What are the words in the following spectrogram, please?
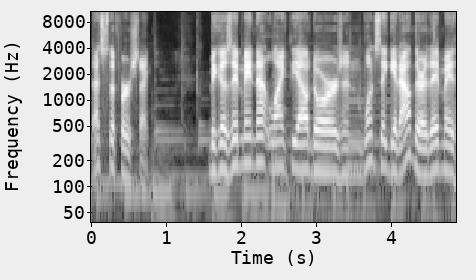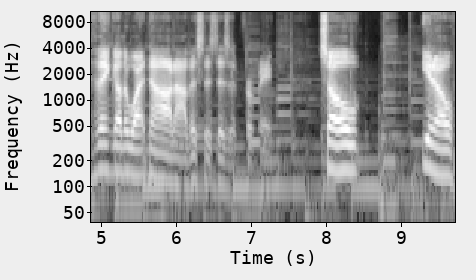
That's the first thing. Because they may not like the outdoors, and once they get out there, they may think otherwise, no, no, this, this isn't for me. So, you know,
